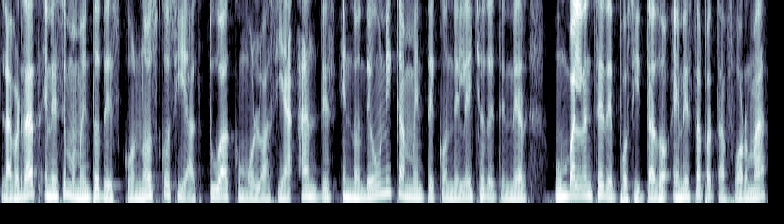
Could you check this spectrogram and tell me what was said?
La verdad, en este momento desconozco si actúa como lo hacía antes, en donde únicamente con el hecho de tener un balance depositado en esta plataforma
